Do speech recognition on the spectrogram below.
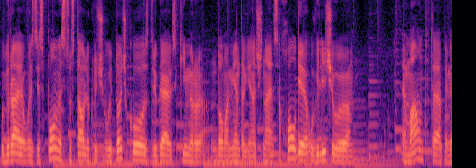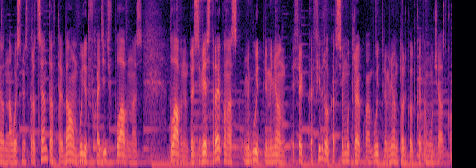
убираю его здесь полностью, ставлю ключевую точку, сдвигаю скиммер до момента, где начинается hold, и увеличиваю amount, это примерно на 80%, тогда он будет входить в плавность плавным. То есть весь трек у нас не будет применен эффект кафедрал ко всему треку, а будет применен только вот к этому участку.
